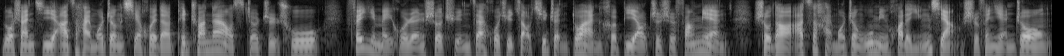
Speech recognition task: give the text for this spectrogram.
洛杉矶阿兹海默症协会的 Petra Niles 则指出，非裔美国人社群在获取早期诊断和必要支持方面，受到阿兹海默症污名化的影响十分严重。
